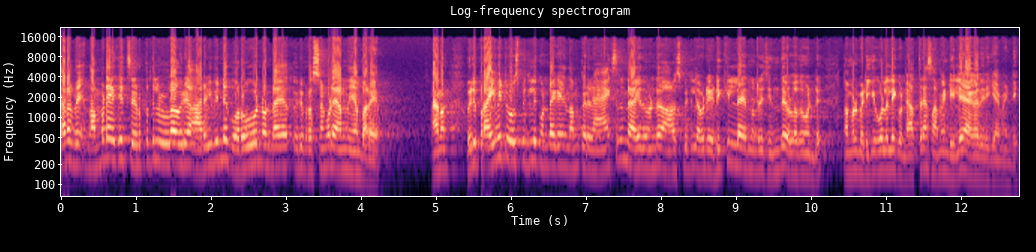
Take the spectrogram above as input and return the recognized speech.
കാരണം നമ്മുടെയൊക്കെ ചെറുപ്പത്തിലുള്ള ഒരു അറിവിന്റെ കുറവ് കൊണ്ടുണ്ടായ ഒരു പ്രശ്നം കൂടെയാണെന്ന് ഞാൻ പറയാം. കാരണം ഒരു പ്രൈവറ്റ് ഹോസ്പിറ്റലിൽ കൊണ്ടുപോയി കഴിഞ്ഞാൽ നമുക്കൊരു ആക്സിഡന്റ് ആയതുകൊണ്ട് ഹോസ്പിറ്റലിൽ അവിടെ എടുക്കില്ല എന്നുള്ളൊരു ചിന്തയുള്ളതുകൊണ്ട് നമ്മൾ മെഡിക്കൽ കോളേജിലേക്ക് കൊണ്ട് അത്രയും സമയം ഡിലേ ആകാതിരിക്കാൻ വേണ്ടി.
